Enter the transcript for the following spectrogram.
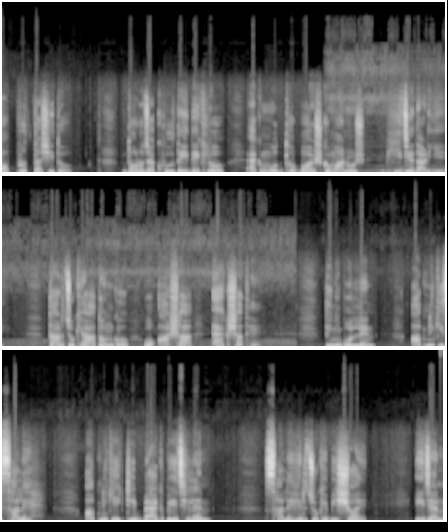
অপ্রত্যাশিত। দরজা খুলতেই দেখল এক মধ্যবয়স্ক মানুষ ভিজে দাঁড়িয়ে। তার চোখে আতঙ্ক ও আশা একসাথে। তিনি বললেন, আপনি কি সালেহ? আপনি কি একটি ব্যাগ পেয়েছিলেন? সালেহের চোখে বিস্ময়। এ যেন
